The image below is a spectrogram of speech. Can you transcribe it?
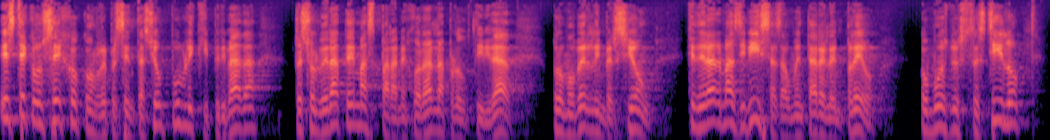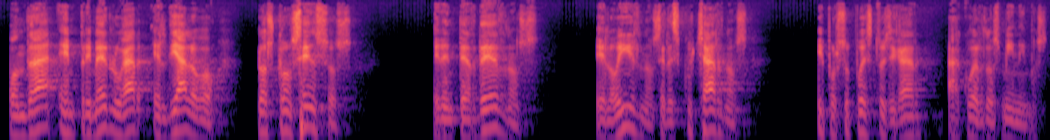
Este Consejo con representación pública y privada resolverá temas para mejorar la productividad, promover la inversión, generar más divisas, aumentar el empleo. Como es nuestro estilo, pondrá en primer lugar el diálogo, los consensos, el entendernos, el oírnos, el escucharnos y por supuesto llegar a acuerdos mínimos.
